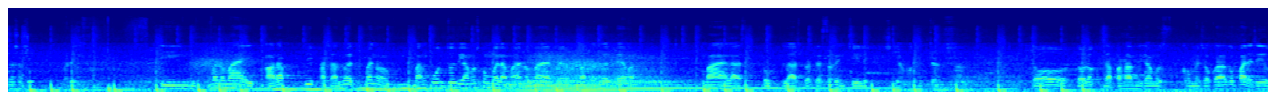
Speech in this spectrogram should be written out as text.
no es así. Y bueno, mae, ahora y pasando de, bueno, van juntos, digamos, como de la mano, mae, pero pasando del tema, mae, las, las protestas en Chile, Sigamos internacional. todo, todo lo que está pasando, digamos, comenzó con algo parecido.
